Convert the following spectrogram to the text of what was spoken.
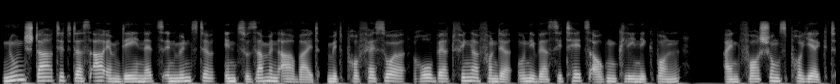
Nun startet das AMD-Netz in Münster in Zusammenarbeit mit Professor Robert Finger von der Universitätsaugenklinik Bonn ein Forschungsprojekt,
